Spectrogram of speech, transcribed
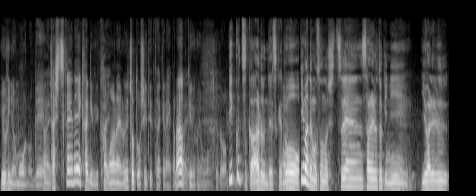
はいいうふうに思うので、はい。差し支えない限りで構わないので、ちょっと教えていただけないかなっていうふうに思うんですけど、いくつかあるんですけど、今でもその出演される時うにん。言われる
